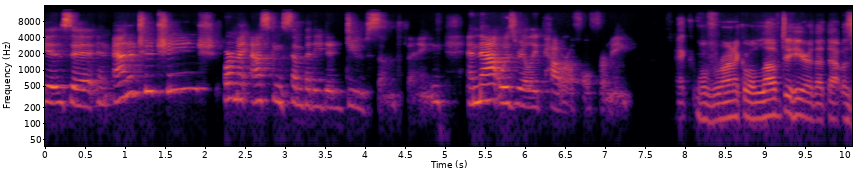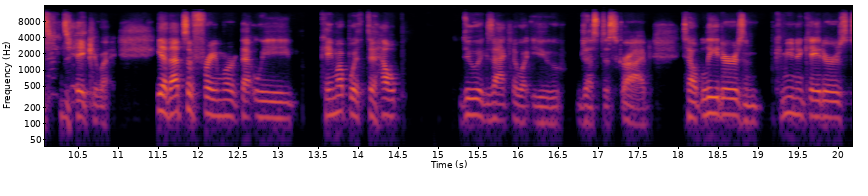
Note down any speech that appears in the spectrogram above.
Is it an attitude change? Or am I asking somebody to do something? And that was really powerful for me. Well, Veronica will love to hear that that was a takeaway. Yeah, that's a framework that we came up with to help do exactly what you just described to help leaders and communicators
